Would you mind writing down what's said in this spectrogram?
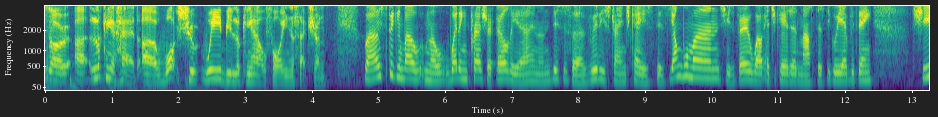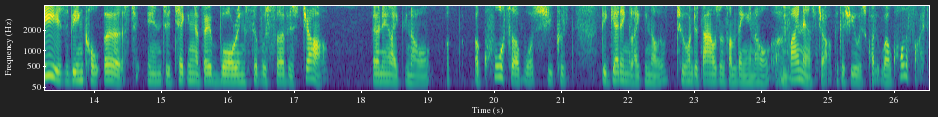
So, uh, looking ahead, uh, what should we be looking out for in your section? Well, speaking about you know wedding pressure earlier, and this is a really strange case. This young woman, she's very well educated, master's degree, everything. She is being coerced into taking a very boring civil service job, earning like you know a, a quarter of what she could be getting, like you know two hundred thousand something, you know, a hmm. finance job because she was quite well qualified.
